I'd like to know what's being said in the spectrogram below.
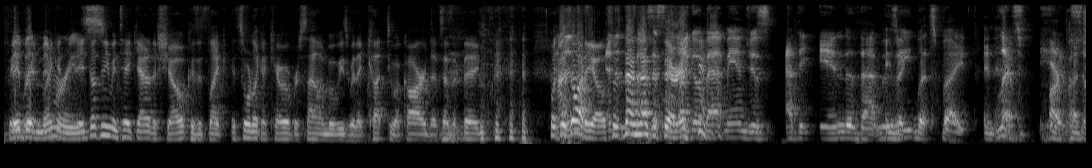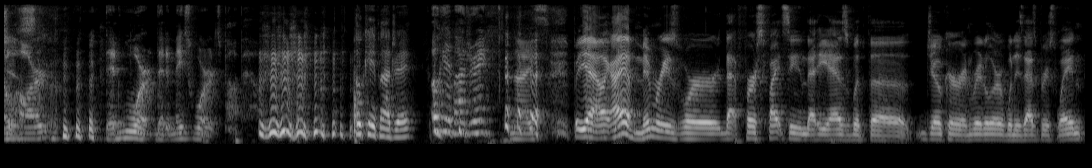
favorite. vivid Like, it- memories. it, doesn't even take you out of the show because it's like it's sort of like a carryover silent movies where they cut to a card that says a thing, but there's And- audio, and so it's then not the necessary. Lego Batman just at the end of that movie. He's like, let's fight and Let's have hit our punches. so hard that word that it makes words pop out. Okay, Padre. okay, Padre. nice. But yeah, like I have memories where that first fight scene that he has with the Joker and Riddler when he's as Bruce Wayne.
